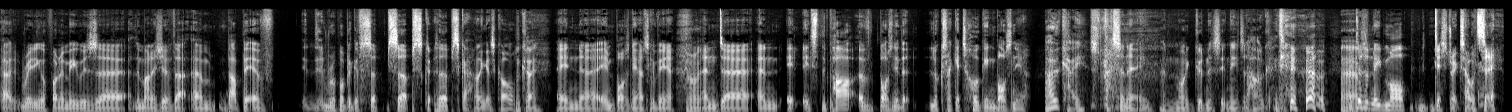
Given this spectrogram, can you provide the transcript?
uh, reading up on him. He was uh, the manager of that um, that bit of the Republic of Srpska, Srpska, I think it's called. Okay. In uh, in Bosnia Herzegovina, Right. and uh, and it, it's the part of Bosnia that looks like it's hugging Bosnia. Okay. It's fascinating. And my goodness, it needs a hug. it doesn't need more districts, I would say.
